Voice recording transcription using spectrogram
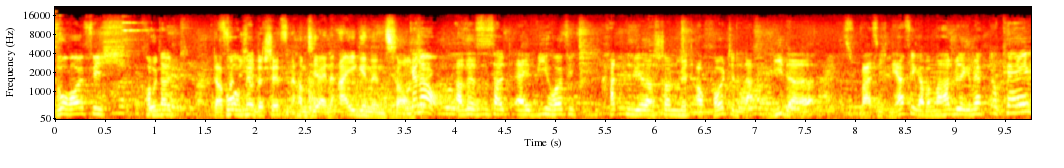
so häufig kommt Und halt darf man nicht unterschätzen, haben sie einen eigenen Soundtrack. Genau, also es ist halt, ey, wie häufig hatten wir das schon mit, auch heute wieder, ich weiß nicht nervig, aber man hat wieder gemerkt, okay,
